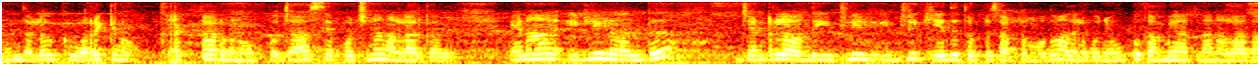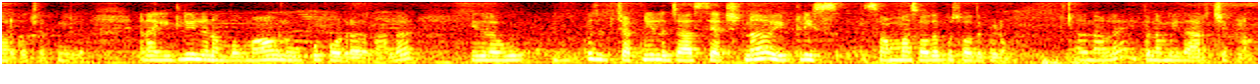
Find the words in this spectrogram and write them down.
அந்த அளவுக்கு உரைக்கணும். கரெக்டாக இருக்கணும் உப்பு. ஜாஸ்தியாக போச்சுன்னா நல்லா இருக்காது. ஏன்னா இட்லியில் வந்து ஜென்ரலாக வந்து இட்லி இட்லிக்கு எது தொட்டு சாப்பிடும் போதும் அதில் கொஞ்சம் உப்பு கம்மியாக இருந்தால் நல்லா தான் இருக்கும் சட்னியில். ஏன்னா இட்லியில் நம்ம மாவில் உப்பு போடுறதுனால இதில் உப்பு சட்னியில் ஜாஸ்தி ஆச்சுன்னா இட்லி செம்ம சொதப்பு சொதப்பிடும். அதனால் இப்போ நம்ம இதை அரைச்சிக்கலாம்.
